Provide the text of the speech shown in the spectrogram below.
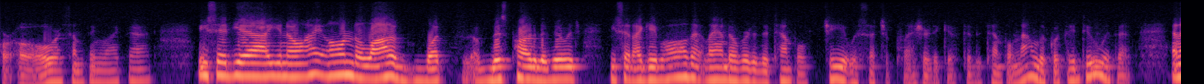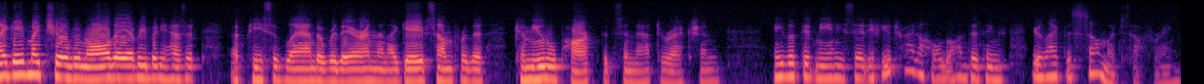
or oh, or something like that? He said, yeah, you know, I owned a lot of what of this part of the village. He said, I gave all that land over to the temple. Gee, it was such a pleasure to give to the temple. Now look what they do with it. And I gave my children all they, everybody has a, a piece of land over there, and then I gave some for the communal park that's in that direction. And he looked at me and he said, if you try to hold on to things, your life is so much suffering.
